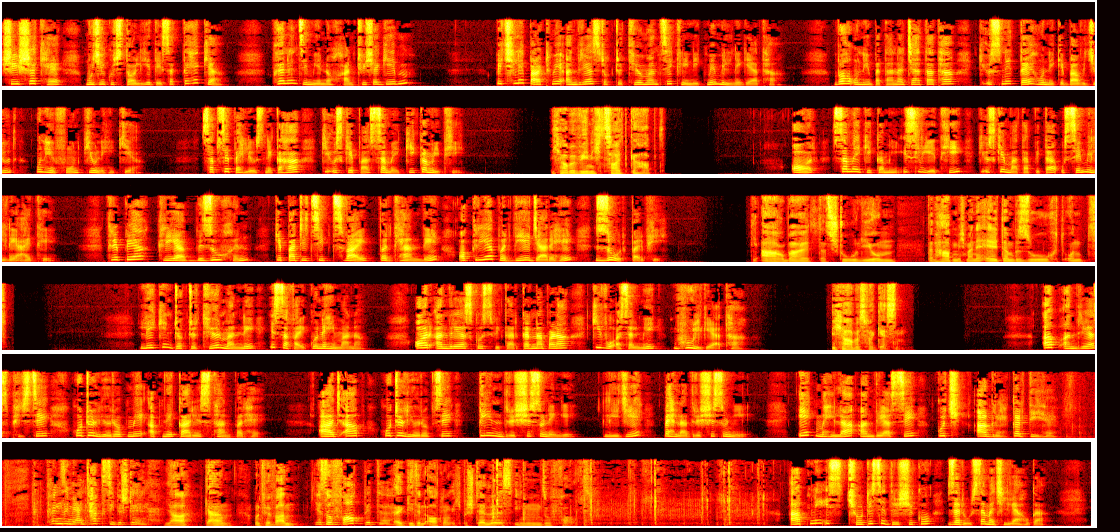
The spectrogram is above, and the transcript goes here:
शीर्षक है मुझे कुछ तौलिए दे सकते हैं क्या? Können Sie mir noch Handtücher geben? पिछले पाठ में अंद्रयास डॉक्टर थ्यूमन से क्लिनिक में मिलने गया था। वह उन्हें बताना चाहता था कि उसने तय होने के बावजूद उन्हें फ़ोन क्यों नहीं किया। सबसे पहले उसने कहा कि उसके पास समय की कमी थी। Ich habe wenig Zeit gehabt. और समय की कमी इसलिए थी कि उसके माता पिता उससे मिलने आए थे। कृपया क्रिया besuchen के पार्टिसिप 2 पर ध्यान दें और क्रिया पर दिए जा रहे ज़ोर पर भी। Die Arbeit, das Studium, dann haben mich meine Eltern besucht und लेकिन डॉक्टर थ्योरमैन ने इस सफ़ाई को नहीं माना और अंद्रयास को स्वीकार करना पड़ा कि वो असल में भूल गया था। Ich habe es vergessen. अब अंद्रयास फिर से होटल यूरोप में अपने कार्य स्थान पर है। आज आप होटल यूरोप से तीन दृश्य सुनेंगे लीजिए पहला दृश्य सुनिए एक महिला अंद्रयास से कुछ आग्रह करती है Können Sie mir ein Taxi bestellen? Ja, gern. Und für wann? Ja, sofort bitte. Äh, geht in Ordnung. Ich bestelle es Ihnen sofort. आपने इस छोटे से दृश्य को ज़रूर समझ लिया होगा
